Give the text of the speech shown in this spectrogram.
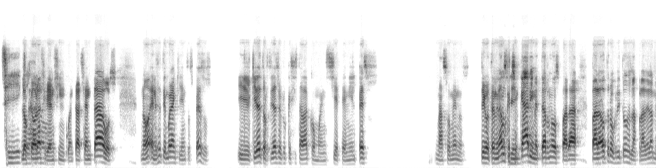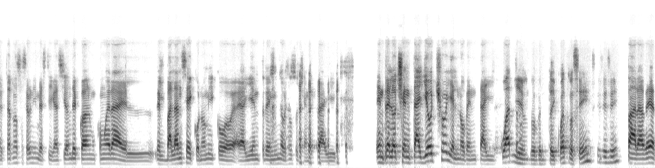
Sí, Lo que ahora serían 50 centavos, ¿no? En ese tiempo eran 500 pesos. Y el kilo de tortillas yo creo que sí estaba como en 7 mil pesos, más o menos. Digo, tendríamos que checar y meternos para, para otro grito de la pradera, meternos a hacer una investigación de cómo era el, el balance económico ahí entre 1980 y, entre el 88 y el 94. Y el 94, sí, sí, sí, sí. Para ver.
